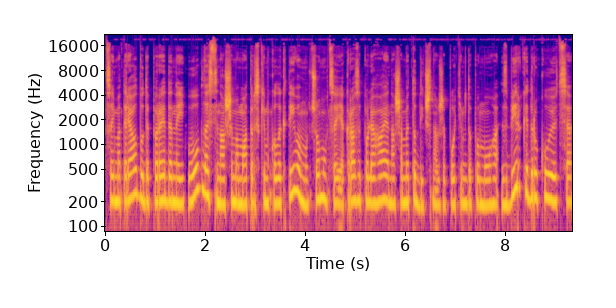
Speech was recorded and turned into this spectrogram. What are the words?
цей матеріал буде переданий в область нашим аматорським колективам. У чому це якраз і полягає наша методична вже потім допомога. Збірки друкуються.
